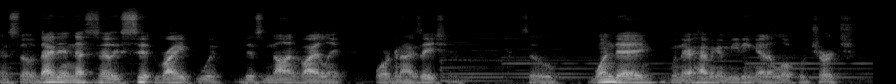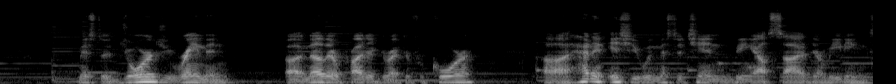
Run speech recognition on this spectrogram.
And so that didn't necessarily sit right with this non-violent organization. So one day when they're having a meeting at a local church, Mr. George Raymond, another project director for CORE, uh, had an issue with Mr. Chinn being outside their meetings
